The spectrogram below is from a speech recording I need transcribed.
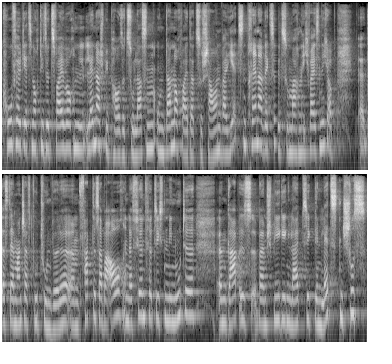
Kofeld jetzt noch diese zwei Wochen Länderspielpause zu lassen, um dann noch weiter zu schauen, weil jetzt einen Trainerwechsel zu machen, ich weiß nicht, ob äh, das der Mannschaft gut tun würde. Ähm, Fakt ist aber auch, in der 44. Minute ähm, gab es beim Spiel gegen Leipzig den letzten Schuss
